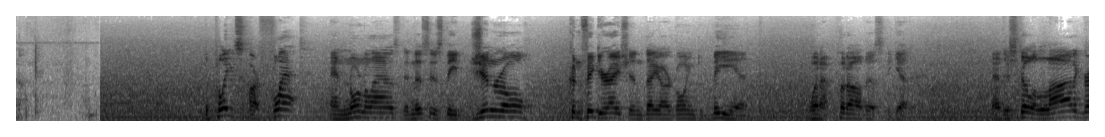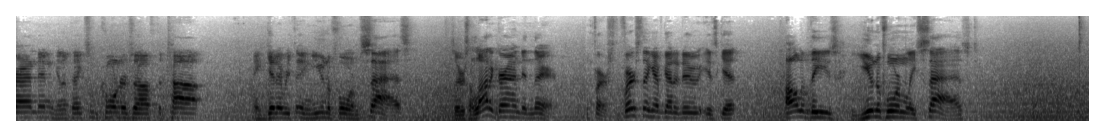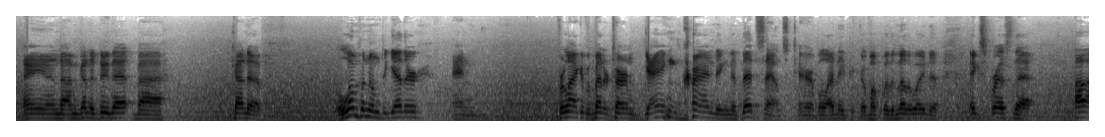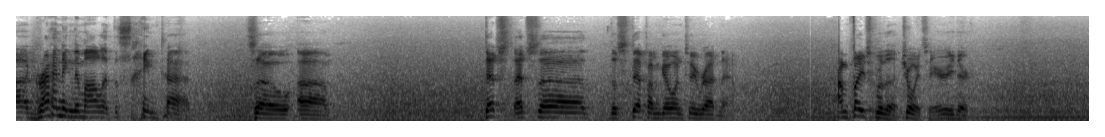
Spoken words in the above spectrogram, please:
The plates are flat and normalized, and this is the general configuration they are going to be in when I put all this together. Now there's still a lot of grinding, gonna take some corners off the top and get everything uniform size. So there's a lot of grind in there. First, the first thing I've got to do is get all of these uniformly sized. And I'm going to do that by kind of lumping them together and for lack of a better term, gang grinding. If that sounds terrible, I need to come up with another way to express that. Uh, grinding them all at the same time. So, um, that's that's uh, the step I'm going to right now. I'm faced with a choice here, either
